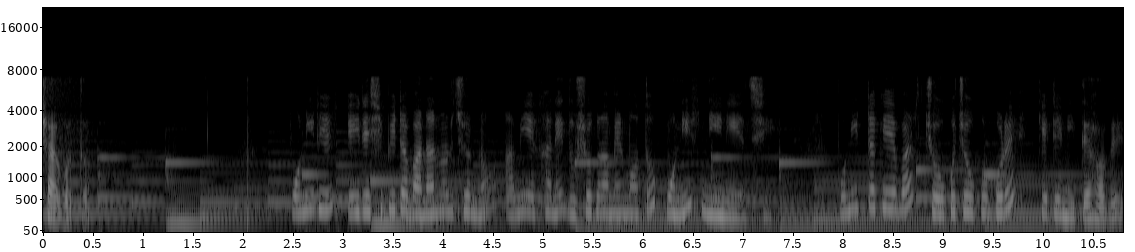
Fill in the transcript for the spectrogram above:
স্বাগত। পনিরের এই রেসিপিটা বানানোর জন্য আমি এখানে দুশো গ্রামের মতো পনির নিয়ে নিয়েছি। পনিরটাকে এবার চৌকো চৌকো করে কেটে নিতে হবে।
